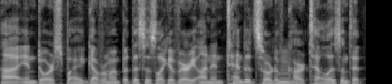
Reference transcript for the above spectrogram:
uh, endorsed by a government, but this is like a very unintended sort of mm. cartel, isn't it?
